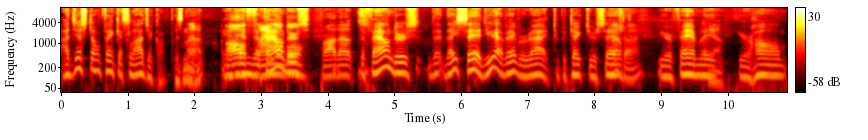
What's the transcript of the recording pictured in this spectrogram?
I just don't think it's logical. It's No. not. And- All and the founders- products. The founders, they said you have every right to protect yourself, right. your family, Yeah. your home.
